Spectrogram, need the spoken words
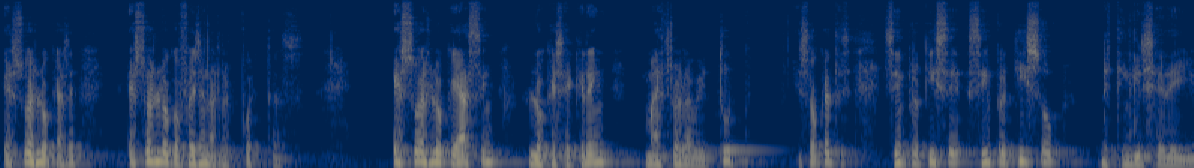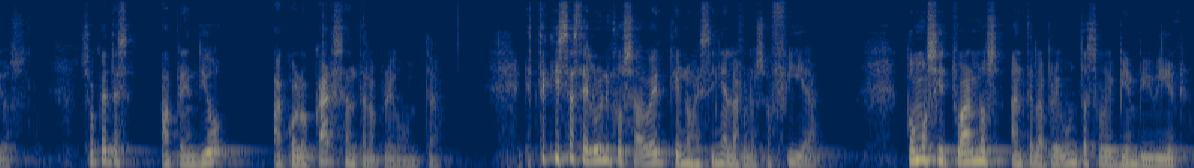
Eso es lo que hace, eso es lo que ofrecen las respuestas. Eso es lo que hacen los que se creen maestros de la virtud. Y Sócrates siempre, siempre quiso distinguirse de ellos. Sócrates aprendió a colocarse ante la pregunta. Este quizás es el único saber que nos enseña la filosofía. Cómo situarnos ante la pregunta sobre bien vivir,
